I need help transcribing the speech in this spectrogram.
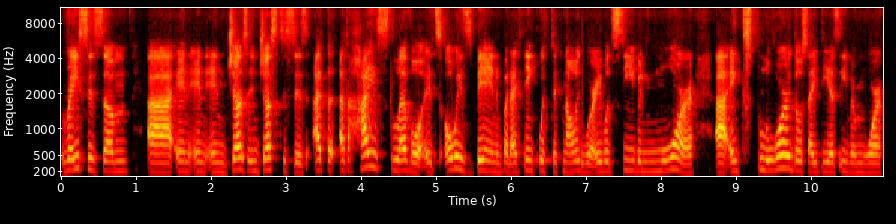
racism uh, and, and, and just injustices. At the at the highest level it's always been but i think with technology we're able to see even more uh, explore those ideas even more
